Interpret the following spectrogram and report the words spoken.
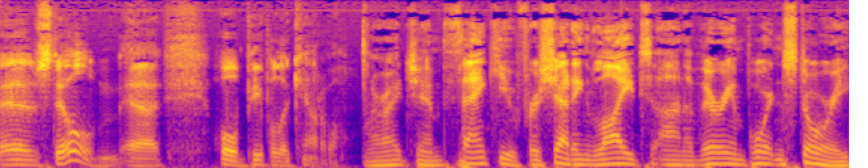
uh, still uh, hold people accountable. All right, Jim. Thank you for shedding light on a very important story.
